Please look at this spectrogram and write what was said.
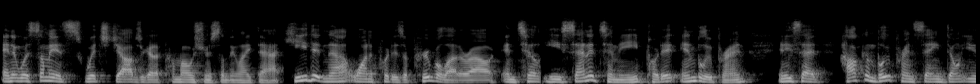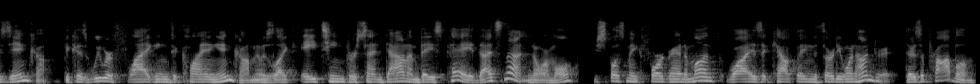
And it was somebody that switched jobs or got a promotion or something like that. He did not want to put his approval letter out until he sent it to me, he put it in Blueprint, and he said, How come Blueprint saying don't use the income? Because we were flagging declining income. It was like 18% down on base pay. That's not normal. You're supposed to make four grand a month. Why is it calculating to 3100? There's a problem.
